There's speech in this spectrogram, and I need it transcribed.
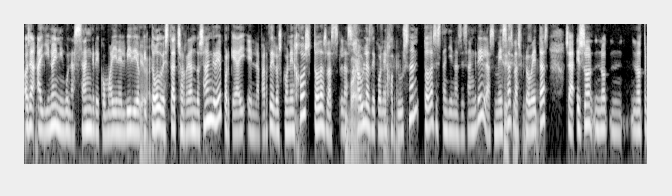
o sea, allí no hay ninguna sangre como hay en el vídeo, que todo está chorreando sangre, porque hay en la parte de los conejos, todas las, jaulas de conejo que usan, todas están llenas de sangre, las mesas, las probetas. O sea, eso no, no, te,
